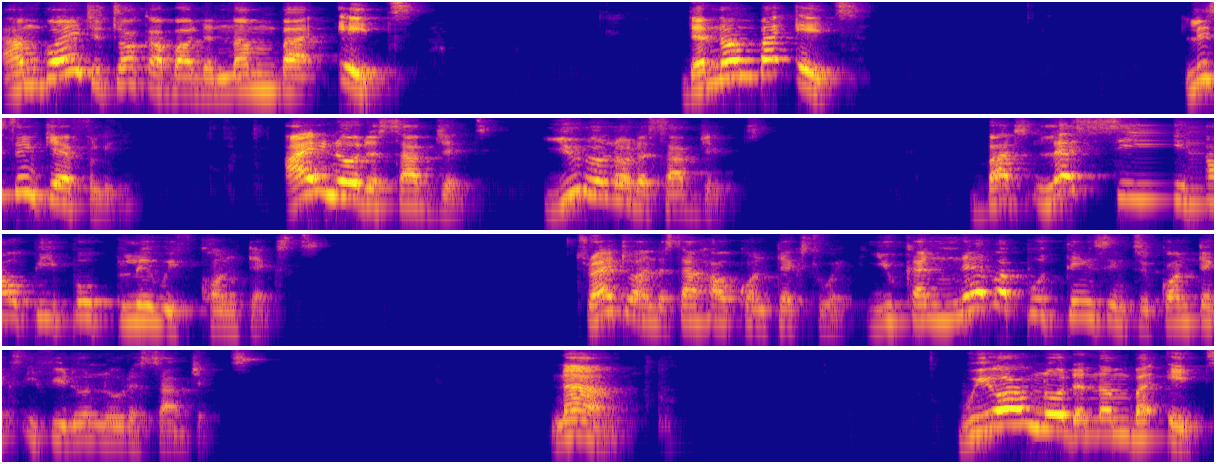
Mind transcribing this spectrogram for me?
I'm going to talk about the number eight. The number eight. Listen carefully. I know the subject. You don't know the subject. But let's see how people play with context. Try to understand how context works. You can never put things into context if you don't know the subject. Now, we all know the number eight,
